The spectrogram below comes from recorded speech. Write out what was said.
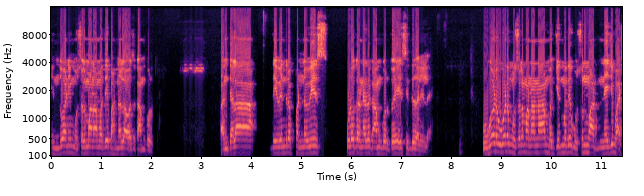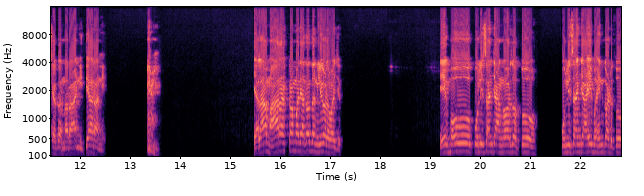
हिंदू आणि मुसलमानामध्ये भांडण लावायचं काम करतोय. आणि त्याला देवेंद्र फडणवीस पुढं करण्याचं काम करतोय हे सिद्ध झालेलं आहे. उघड उघड मुसलमानांना मस्जिदमध्ये घुसून मारण्याची भाषा करणारा हा नित्या राणे. याला महाराष्ट्रामध्ये आता दंगली घडवायचे. एक भाऊ पोलिसांच्या अंगावर जातो पोलिसांची आई बहीण काढतो.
